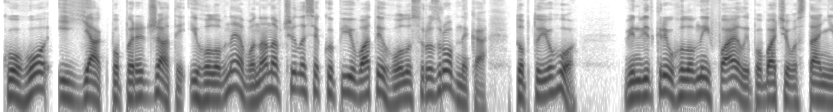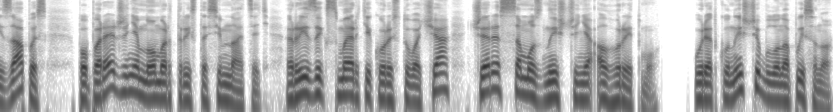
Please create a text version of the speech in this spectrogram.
кого і як попереджати, і головне, вона навчилася копіювати голос розробника, тобто його. Він відкрив головний файл і побачив останній запис попередженням номер 317 «Ризик смерті користувача через самознищення алгоритму». У рядку нижче було написано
